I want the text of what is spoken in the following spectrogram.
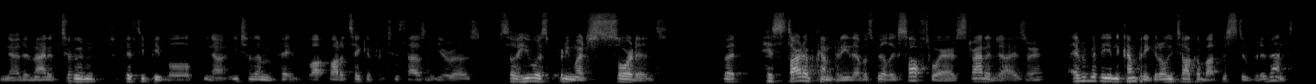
You know, they invited 250 people. You know, each of them paid, bought, bought a ticket for 2,000 euros. So he was pretty much sorted. But his startup company that was building software, Strategyzer, everybody in the company could only talk about this stupid event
